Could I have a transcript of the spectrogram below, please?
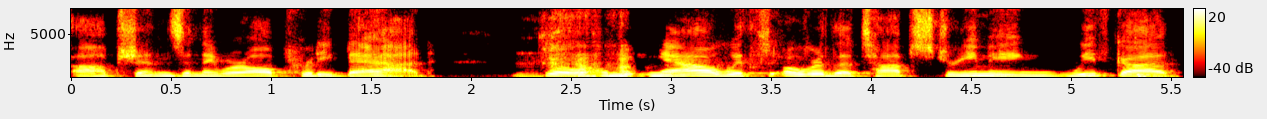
options and they were all pretty bad. well, I mean, now with over the top streaming, we've got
